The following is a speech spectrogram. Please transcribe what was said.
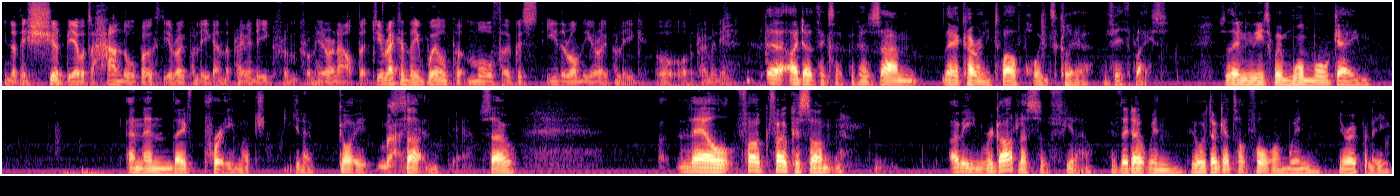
you know, they should be able to handle both the Europa League and the Premier League from, from here on out. But do you reckon they will put more focus either on the Europa League or, or the Premier League? uh, I don't think so because um, they're currently 12 points clear of fifth place, so they only need to win one more game, and then they've pretty much you know got it Well, yeah, certain. yeah. So they'll fo- focus on. I mean, regardless of you know if they don't win or don't get top four and win Europa League,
